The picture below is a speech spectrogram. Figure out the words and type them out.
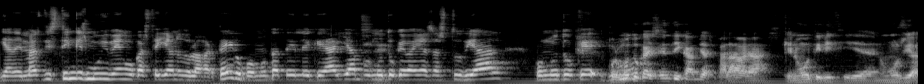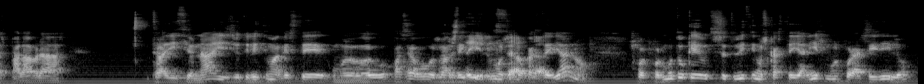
E además distingues moi ben o castellano do lagarteiro, por moita tele que haya por sí. moito que vayas a estudiar, por moito que Por moito que hai xente que cambia as palabras, que non utilice, non use as palabras tradicionais e utilice unha que este, como pasa os anglicismos Castellanizado, no castellano. Pois por moito que se utilicen os castellanismos, por así dilo,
